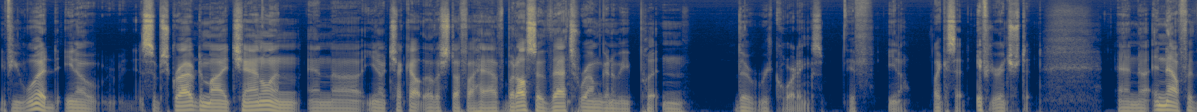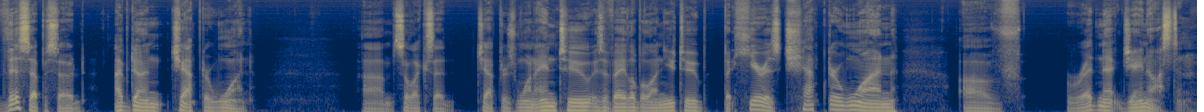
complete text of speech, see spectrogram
if you would, you know, subscribe to my channel and and uh, you know check out the other stuff I have. But also, that's where I'm going to be putting the recordings. If you know, like I said, if you're interested. And uh, and now for this episode, I've done chapter one. Um, so like I said, chapters one and two is available on YouTube. But here is chapter one of Redneck Jane Austen,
